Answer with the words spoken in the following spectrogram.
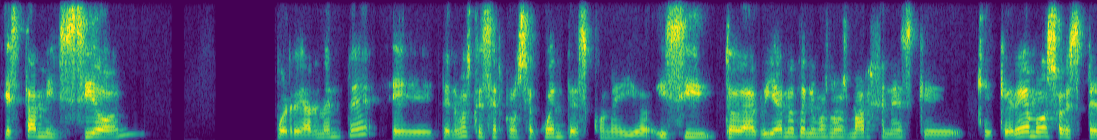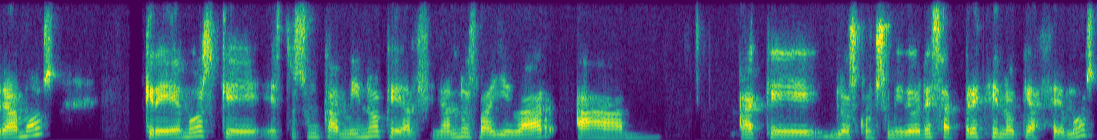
esta misión, pues realmente eh, tenemos que ser consecuentes con ello. Y si todavía no tenemos los márgenes que queremos o esperamos, creemos que esto es un camino que al final nos va a llevar a, que los consumidores aprecien lo que hacemos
